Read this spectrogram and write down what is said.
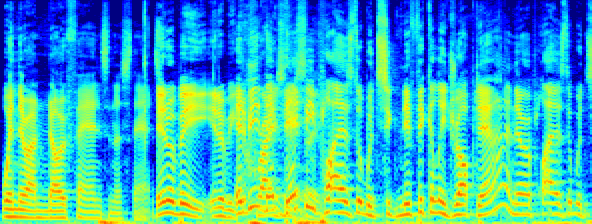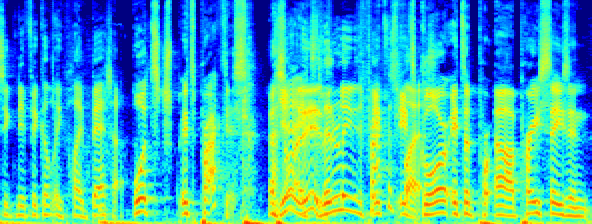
when there are no fans in the stands. it'll be it'll be It'd be, crazy. there'd to be players that would significantly drop down, and there are players that would significantly play better. Well, it's it's practice. That's Yeah, what it it's is. literally the practice It's, it's, glor- it's a pr- uh, preseason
